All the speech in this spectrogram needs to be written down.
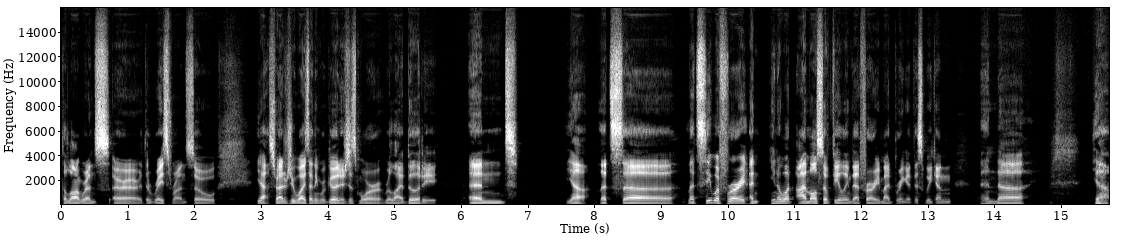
the long runs or the race run. So yeah, strategy wise, I think we're good. It's just more reliability, and yeah, let's uh let's see what Ferrari. And you know what? I'm also feeling that Ferrari might bring it this weekend, and uh yeah,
